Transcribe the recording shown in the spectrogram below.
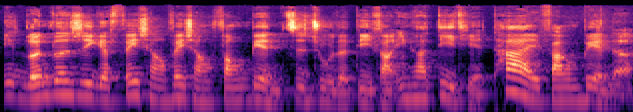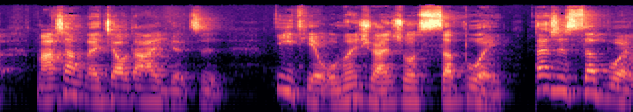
英伦敦是一个非常非常方便自助的地方，因为它地铁太方便了。马上来教大家一个字：地铁。我们喜欢说 subway，但是 subway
